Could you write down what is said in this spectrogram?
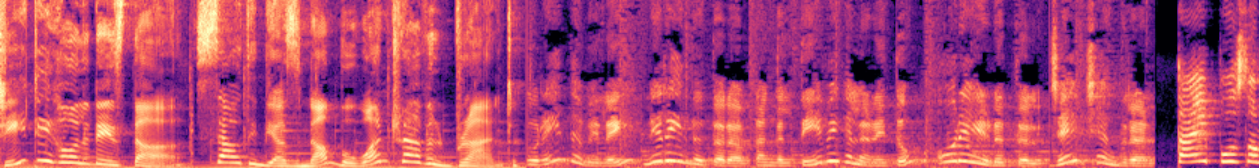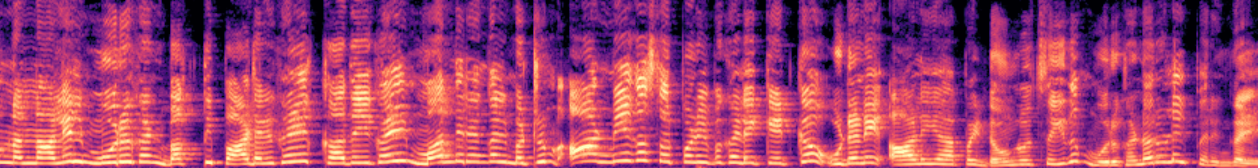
ஜிடி ஹாலிடேஸ் தான். South India's number one travel brand குறைந்த விலை நிறைந்த தரம். தங்கள் தேவைகள் அனைத்தும் ஒரே இடத்தில். ஜெயச்சந்திரன். தைப்பூசம் நன்னாளில் முருகன் பக்தி பாடல்கள் கதைகள் மந்திரங்கள் மற்றும் ஆன்மீக சொற்பொழிவுகளை கேட்க உடனே ஆலய ஆப்பை டவுன்லோட் செய்து முருகன் அருளை பெறுங்கள்.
